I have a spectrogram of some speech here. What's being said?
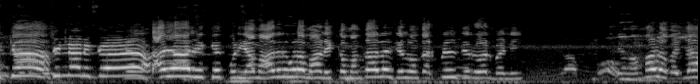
செல்லானுக்கும் சின்னனுக்கு. தாயார் இருக்கக்கூடிய மாதிரகுல மாணிக்கம் மங்காத செல்வம் கற்பில் திருவன் பண்ணி எங்க அம்மாவோட பையா?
